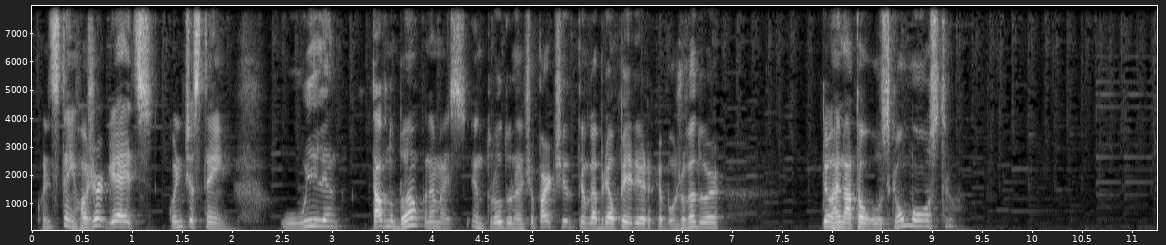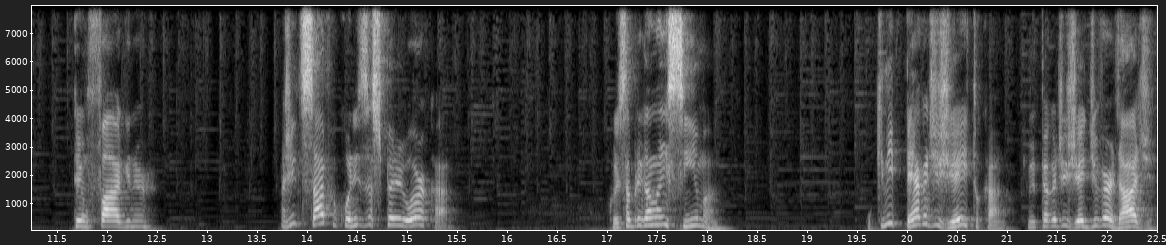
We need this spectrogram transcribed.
O Corinthians tem Roger Guedes. O Corinthians tem o William, tava no banco, né? Mas entrou durante a partida. Tem o Gabriel Pereira, que é bom jogador. Tem o Renato Augusto, que é um monstro. Tem o Fagner. A gente sabe que o Corinthians é superior, cara. Corinthians tá brigando lá em cima. O que me pega de jeito, cara, o que me pega de jeito de verdade,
